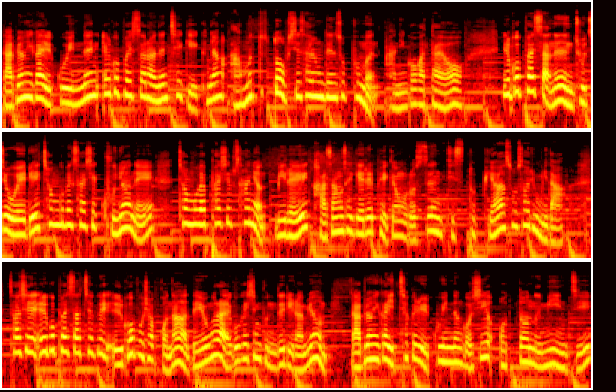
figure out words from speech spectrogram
나병이가 읽고 있는 1984라는 책이 그냥 아무 뜻도 없이 사용된 소품은 아닌 것 같아요. 1984는 조지 오웰이 1949년에 1984년 미래의 가상세계를 배경으로 쓴 디스토피아 소설입니다. 사실 1984 책을 읽어보셨거나 내용을 알고 계신 분들이라면 나병이가 이 책을 읽고 있는 것이 어떤 의미인지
